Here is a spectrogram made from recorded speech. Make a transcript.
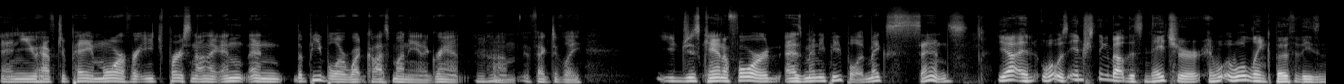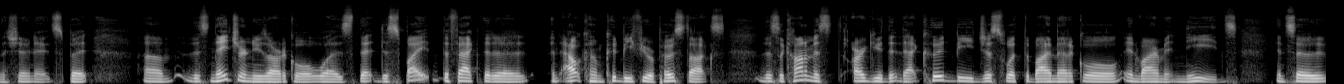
and you have to pay more for each person on it, and, and the people are what cost money in a grant, Mhm. um, effectively, you just can't afford as many people. It makes sense. Yeah, and what was interesting about this Nature, and we'll we'll link both of these in the show notes, but um, this Nature news article was that despite the fact that a an outcome could be fewer postdocs, this economist argued that that could be just what the biomedical environment needs, and so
